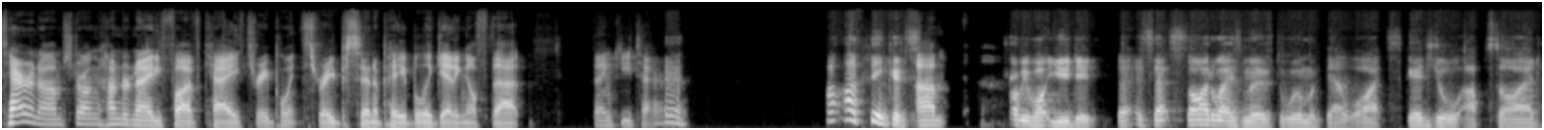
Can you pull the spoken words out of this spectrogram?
Taran Armstrong, 185k, 3.3% of people are getting off that. Thank you, Taran. Yeah. I, I think it's Um, probably what you did. It's that sideways move to Will McDowell White, schedule upside.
